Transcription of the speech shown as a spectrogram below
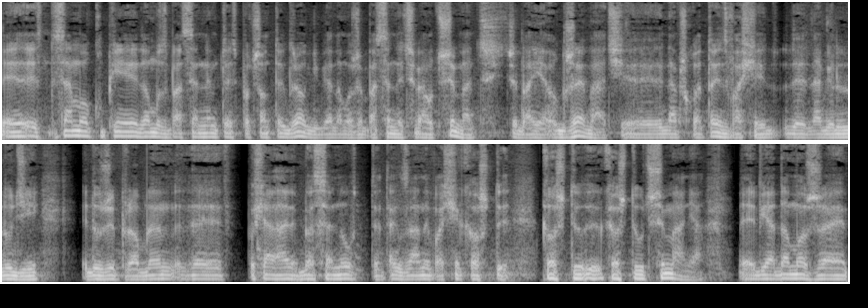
y, samo kupienie domu z basenem to jest początek drogi. Wiadomo, że baseny trzeba utrzymać, trzeba je ogrzewać. Na przykład to jest właśnie dla wielu ludzi duży problem w posiadaniu basenów, te tak zwane właśnie koszty, koszty, koszty utrzymania. Wiadomo, że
